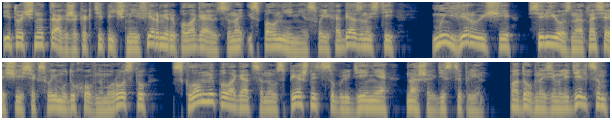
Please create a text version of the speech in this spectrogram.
И точно так же, как типичные фермеры полагаются на исполнение своих обязанностей, мы, верующие, серьезно относящиеся к своему духовному росту, склонны полагаться на успешность соблюдения наших дисциплин. Подобно земледельцам,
